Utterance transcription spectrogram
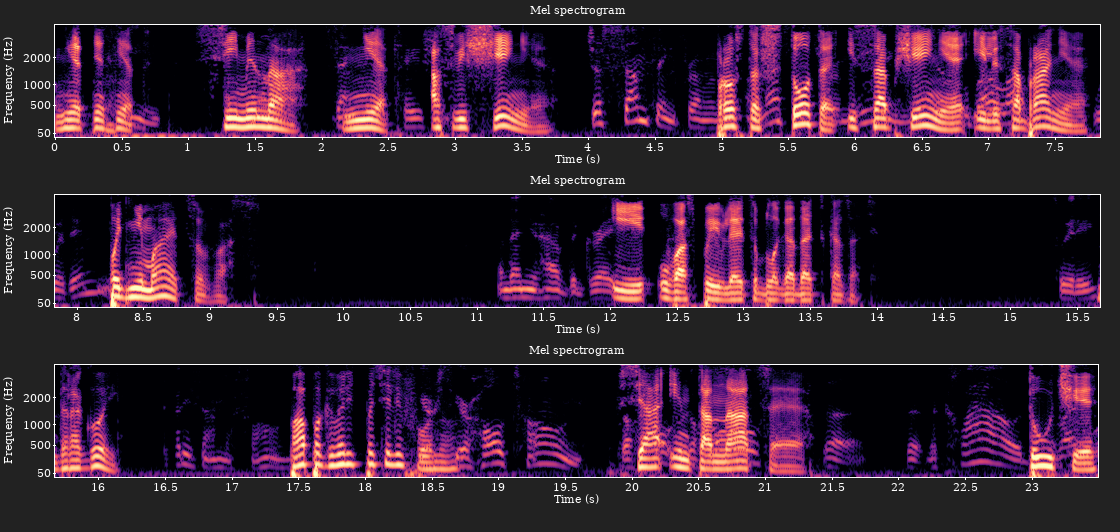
нет, нет, нет, семена, нет, освящение. Просто что-то из сообщения или собрания поднимается в вас. И у вас появляется благодать сказать, «Дорогой, Папа говорит по телефону. Вся интонация, тучи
